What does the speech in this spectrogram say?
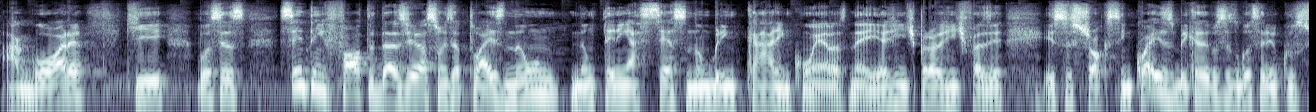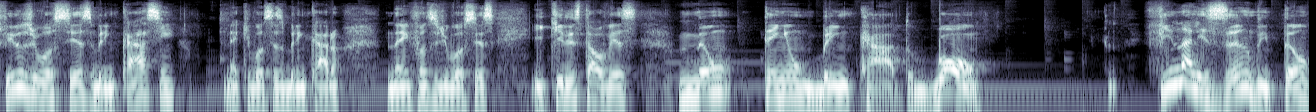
agora que vocês sentem falta das gerações atuais não, não terem acesso, não brincarem com elas, né? E a gente para pra gente fazer esses choques assim. Quais brincadeiras vocês gostariam que os filhos de vocês brincassem, né? Que vocês brincaram na infância de vocês e que eles talvez não tenham brincado. Bom, Finalizando então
